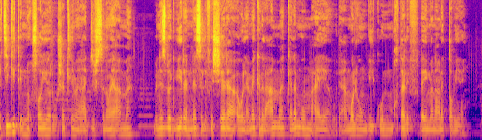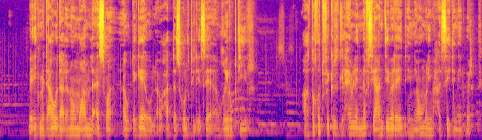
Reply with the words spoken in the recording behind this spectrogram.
نتيجة إنه قصير وشكلي ما يعديش ثانوية عامة. بنسبة كبيرة الناس اللي في الشارع أو الأماكن العامة كلامهم معايا وتعاملهم بيكون مختلف دايما عن الطبيعي. بقيت متعود على نوع معاملة أسوأ أو تجاهل أو حتى سهولة الإساءة وغيره كتير. أعتقد فكرة الحمل النفسي عندي بدأت إني عمري ما حسيت إني كبرت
